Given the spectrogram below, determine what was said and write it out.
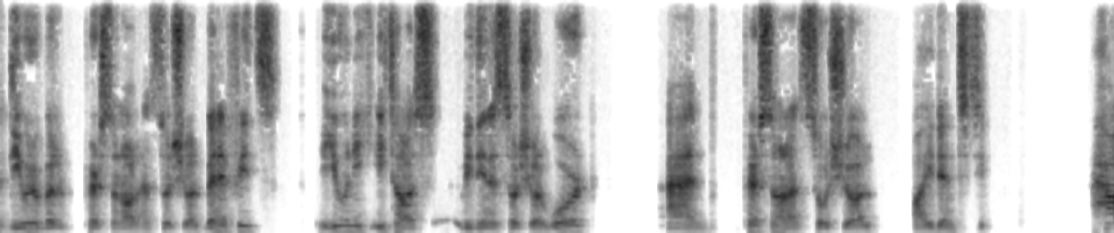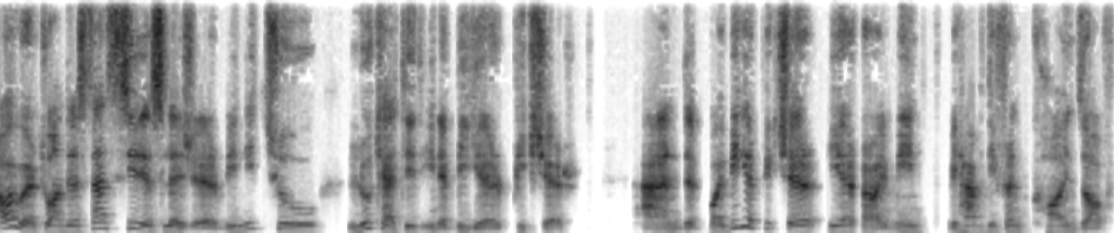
durable personal and social benefits, unique ethos within a social world, and personal and social identity. However, to understand serious leisure, we need to look at it in a bigger picture. And by bigger picture, here I mean we have different kinds of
